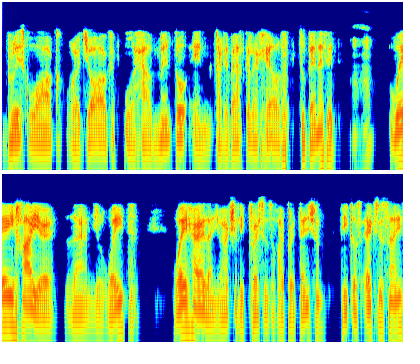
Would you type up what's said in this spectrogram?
brisk walk or a jog will have mental and cardiovascular health to benefit mm-hmm. way higher than your weight, way higher than your actually presence of hypertension because exercise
